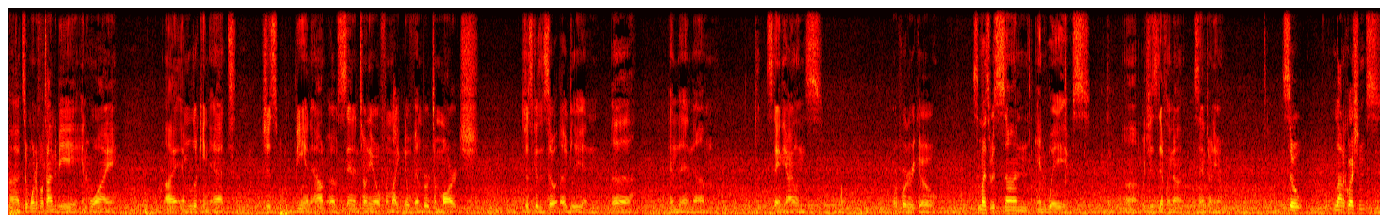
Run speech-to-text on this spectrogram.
Uh, it's a wonderful time to be in Hawaii. I am looking at just being out of San Antonio from like November to March, just because it's so ugly and uh, and then um, stay in the islands or Puerto Rico, someplace with sun and waves, uh, which is definitely not San Antonio. So, a lot of questions.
